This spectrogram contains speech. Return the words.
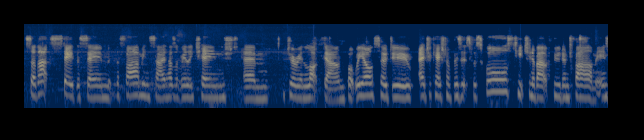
so that's stayed the same. The farming side hasn't really changed um, during lockdown, but we also do educational visits for schools, teaching about food and farming,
